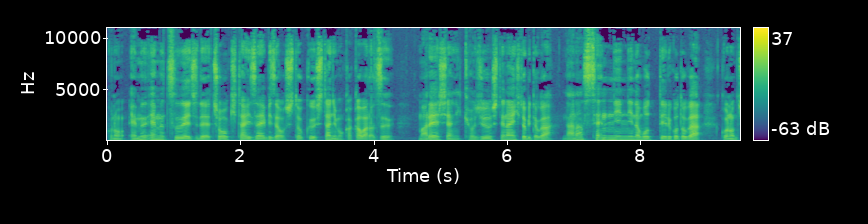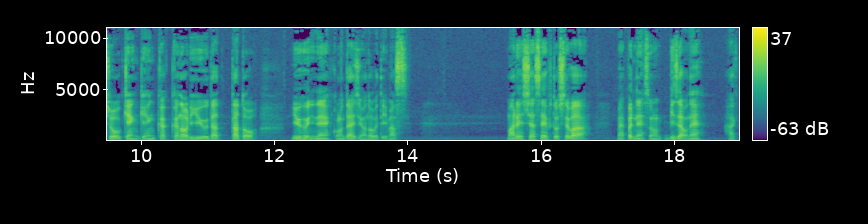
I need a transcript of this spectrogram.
この MM2H で長期滞在ビザを取得したにもかかわらずマレーシアに居住してない人々が7000人に上っていることがこの条件厳格化の理由だったというふうにねこの大臣は述べています。マレーシア政府としてはまやっぱりねそのビザをね発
